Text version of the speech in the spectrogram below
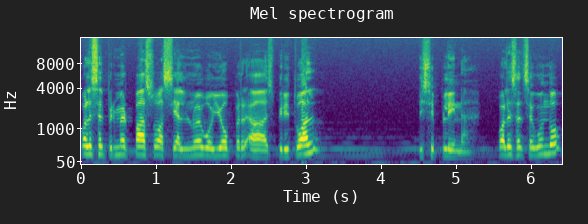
¿Cuál es el primer paso hacia el nuevo yo uh, espiritual? Disciplina. ¿Cuál es el segundo?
